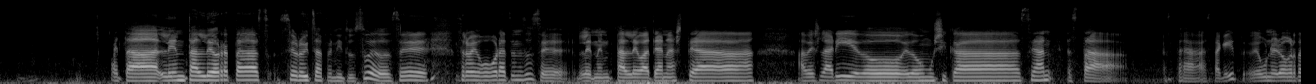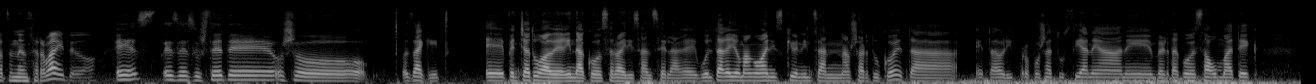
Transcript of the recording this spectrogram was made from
Eta lehen talde horretaz zer oroitzapen dituzu edo ze zerbait gogoratzen duzu ze lehen talde batean hastea abeslari edo edo musika zean ez da ez da ez dakit egunero gertatzen den zerbait edo Ez, ez ez uste oso ez dakit. E, pentsatu gabe egindako zerbait izan zela. E, buelta gehiago mango banizkio nintzen ausartuko eta eta hori proposatu zianean e, bertako ezagun batek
